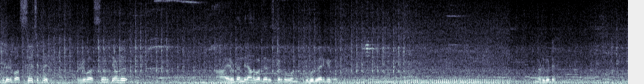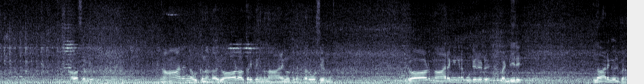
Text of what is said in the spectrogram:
ഇവിടെ ഒരു ബസ് വെച്ചിട്ട് ഇവിടെ ഒരു ബസ് നിർത്തിയോണ്ട് ആ അതിലോട്ട് എന്തിനാണ് വെറുതെ റിസ്ക് എടുത്ത് പോകുന്നത്? ഇത് വിടുമായിരിക്കും ഇപ്പോൾ എടുക്കട്ടെ ബസ് നാരങ്ങ വിൽക്കുന്നുണ്ട്. ഒരുപാട് ആൾക്കാർ ഇപ്പോൾ ഇങ്ങനെ നാരങ്ങ വിൽക്കുന്നുണ്ട് റോഡ് സൈഡിൽ നിന്ന് ഒരുപാട് നാരങ്ങ ഇങ്ങനെ കൂട്ടിയിട്ടിട്ട് വണ്ടിയിൽ നാരങ്ങ വിൽപ്പന.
